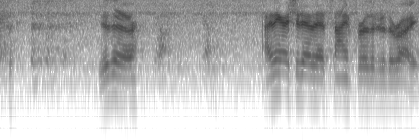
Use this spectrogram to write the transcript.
Side, you're there. I think I should have that sign further to the right.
